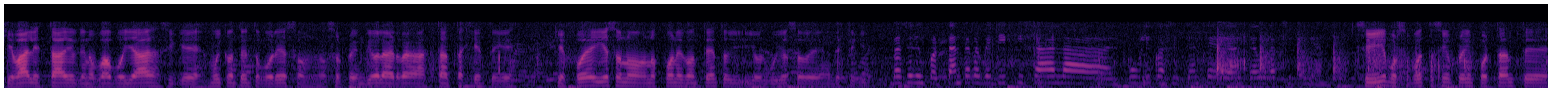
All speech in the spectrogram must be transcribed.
que va al estadio, que nos va a apoyar, así que muy contento por eso. Nos sorprendió la verdad tanta gente que, que fue y eso nos, nos pone contentos y, y orgullosos de, de este equipo. Va a ser importante repetir quizá la- el público asistente ante Audax Italiano. Sí, por supuesto, siempre es importante,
